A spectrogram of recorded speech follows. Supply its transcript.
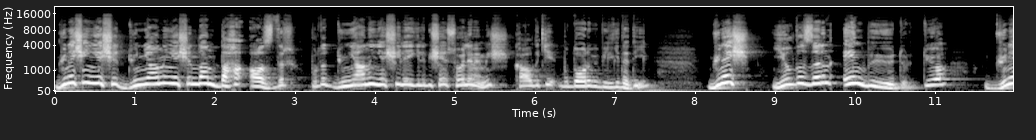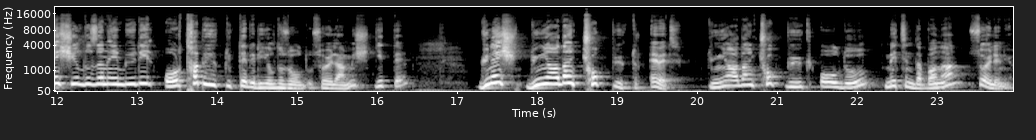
Güneşin yaşı dünyanın yaşından daha azdır. Burada dünyanın yaşı ile ilgili bir şey söylememiş. Kaldı ki bu doğru bir bilgi de değil. Güneş yıldızların en büyüğüdür diyor. Güneş yıldızların en büyüğü değil, orta büyüklükte bir yıldız olduğu söylenmiş. Gitti. Güneş dünyadan çok büyüktür. Evet, dünyadan çok büyük olduğu metinde bana söyleniyor.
